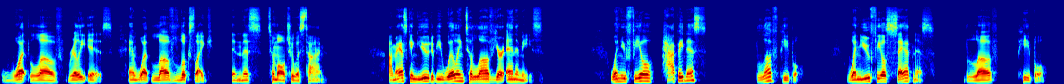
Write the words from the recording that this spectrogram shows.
what love really is and what love looks like in this tumultuous time. I'm asking you to be willing to love your enemies. When you feel happiness, love people. When you feel sadness, love people.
